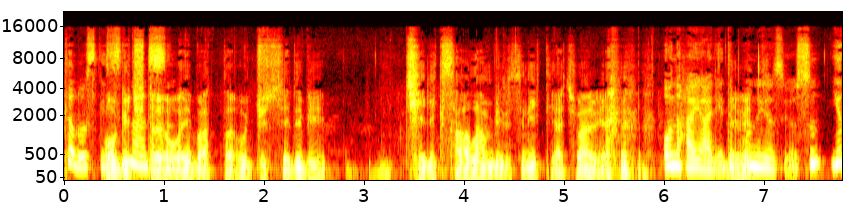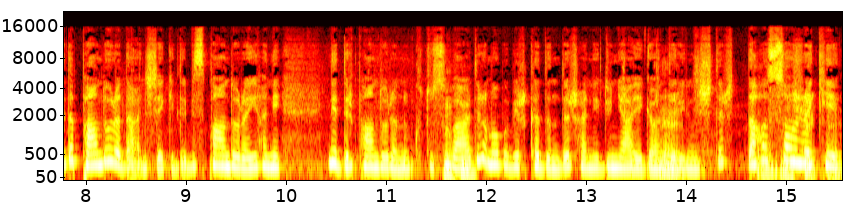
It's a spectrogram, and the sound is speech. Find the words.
Talos gitsin O güçte, o ebatta, o cüssede bir çelik sağlam birisine ihtiyaç var ya. onu hayal edip evet. onu yazıyorsun. Ya da Pandora da aynı şekilde. Biz Pandora'yı hani nedir Pandora'nın kutusu vardır ama bu bir kadındır. Hani dünyaya gönderilmiştir. Evet. Daha sonraki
